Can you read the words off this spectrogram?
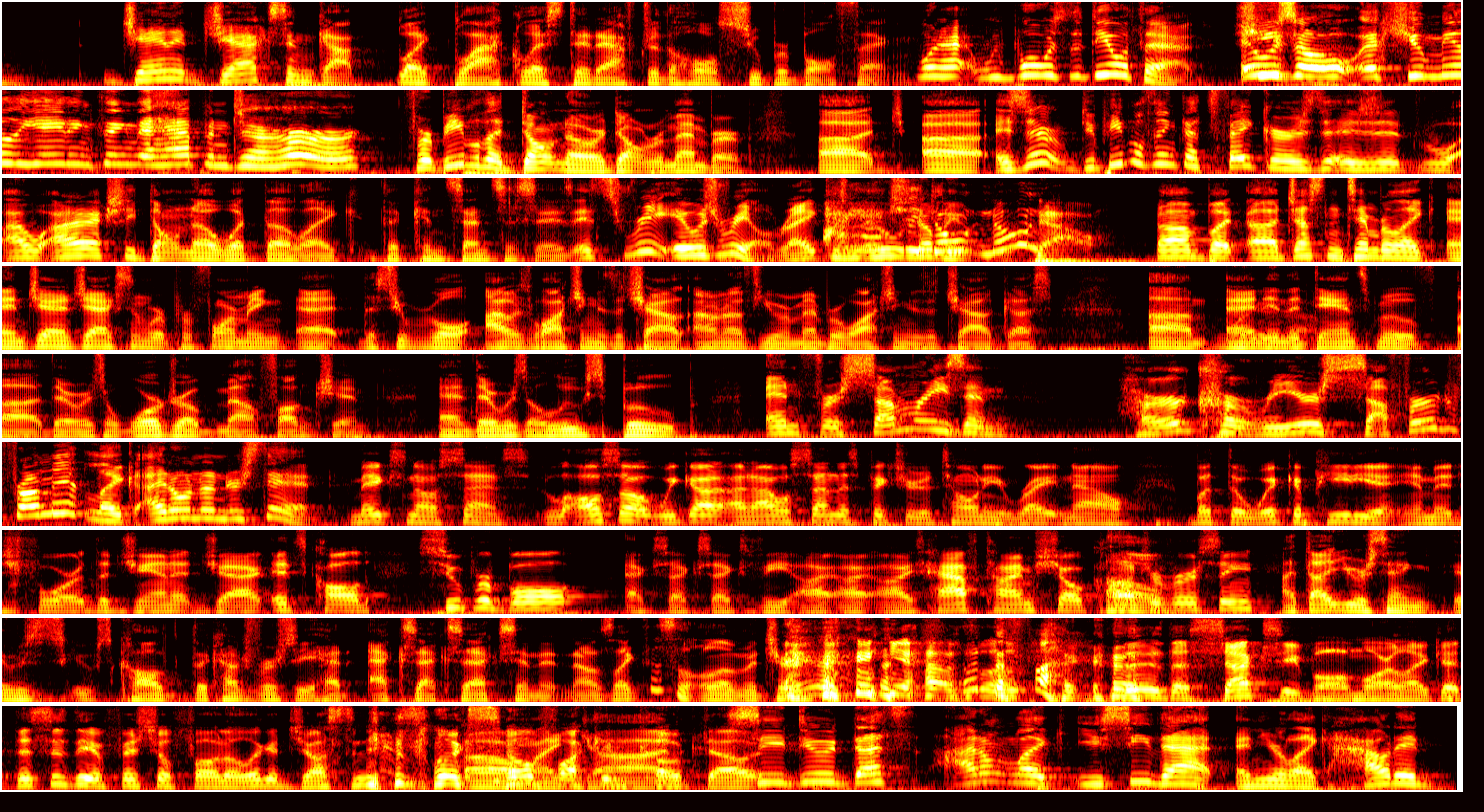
Janet Jackson got like blacklisted after the whole Super Bowl thing. What ha- what was the deal with that? It was a, a humiliating thing that happened to her. For people that don't know or don't remember, uh, uh, is there? Do people think that's fake or is, is it? I, I actually don't know what the like the consensus is. It's re- It was real, right? I who- actually nobody- don't know now. Um, but uh, Justin Timberlake and Janet Jackson were performing at the Super Bowl. I was watching as a child. I don't know if you remember watching as a child, Gus. Um, and in the dance move, uh, there was a wardrobe malfunction, and there was a loose boob. And for some reason, her career suffered from it. Like I don't understand. Makes no sense. Also, we got, and I will send this picture to Tony right now. But the Wikipedia image for the Janet Jack, it's called Super Bowl XXXVIII halftime show oh, controversy. I thought you were saying it was it was called the controversy had XXX in it, and I was like, this is a little immature. yeah, what a the fuck? the, the sexy bowl, more like it. This is the official photo. Look at Justin; he just looks Oh so fucking God. coked out. See, dude, that's I don't like. You see that, and you're like, how did?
